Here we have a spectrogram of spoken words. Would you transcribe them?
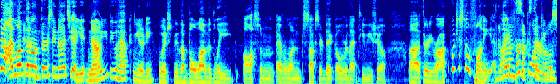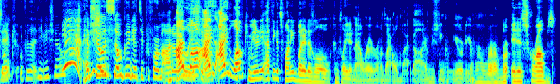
no, I love that on Thursday nights. Yeah, you, now you do have Community, which the belovedly awesome. Everyone sucks their dick over that TV show. Uh, Thirty Rock, which is still funny. I've Everyone heard sucks a lot their of people own dick over that TV show. Yeah, have The show seen- is so good you have to perform auto. I love I I love Community. I think it's funny, but it is a little conflated now, where everyone's like, "Oh my god, have you seen Community?" It is Scrubs.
